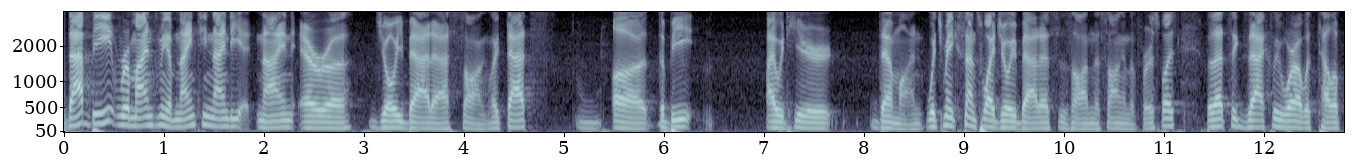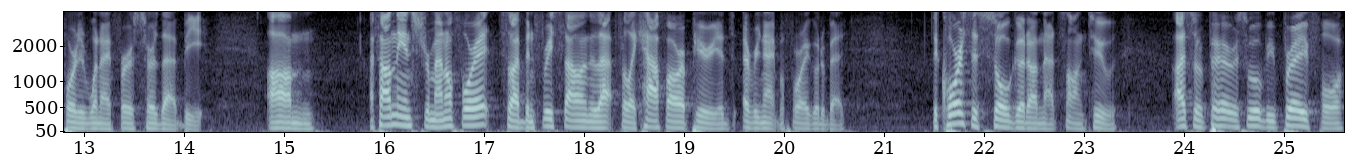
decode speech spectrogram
That beat reminds me of 1999 era Joey Badass song. Like that's uh the beat I would hear them on, which makes sense why Joey Badass is on the song in the first place. But that's exactly where I was teleported when I first heard that beat. Um, I found the instrumental for it, so I've been freestyling to that for like half hour periods every night before I go to bed. The chorus is so good on that song too. I swear Paris will be prayed for.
